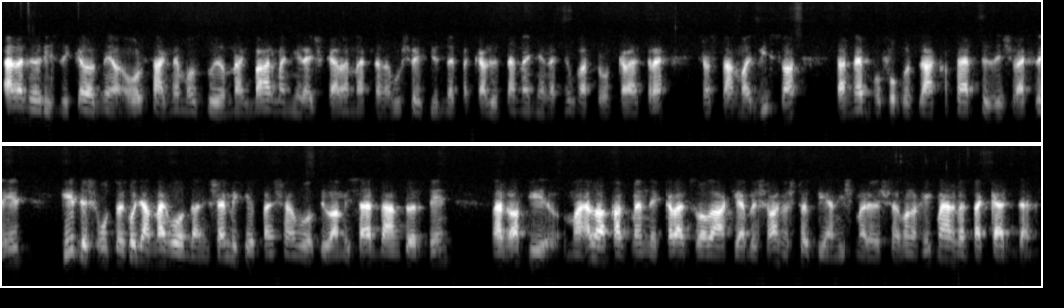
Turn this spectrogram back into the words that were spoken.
ellenőrizni kell, hogy a ország nem mozduljon meg, bármennyire is kellemetlen a húsvéti ünnepek előtt nem menjenek nyugatról keletre, és aztán majd vissza tehát nem fokozzák a fertőzés veszélyét. Kérdés volt, hogy hogyan megoldani. Semmiképpen sem volt jó, ami szerdán történt, mert aki már el akart menni Kelet-Szlovákiába, és sajnos több ilyen ismerőse van, akik már mentek kedden.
